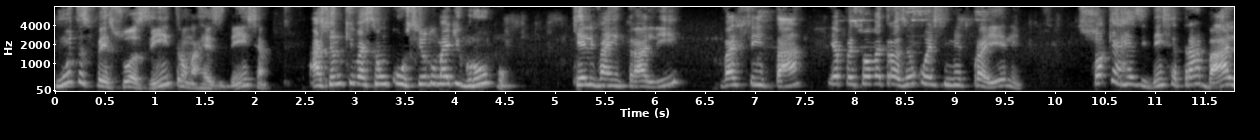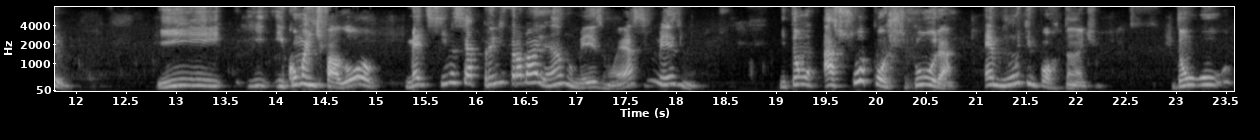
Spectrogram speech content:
Muitas pessoas entram na residência achando que vai ser um cursinho do médio grupo, que ele vai entrar ali, vai sentar e a pessoa vai trazer o conhecimento para ele. Só que a residência é trabalho. E, e, e, como a gente falou, medicina se aprende trabalhando mesmo, é assim mesmo. Então, a sua postura é muito importante. Então, o,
